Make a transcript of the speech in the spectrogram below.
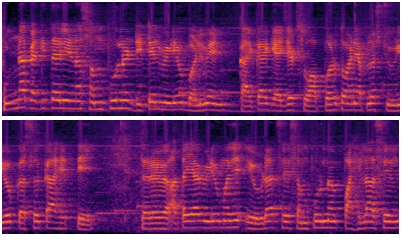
पुन्हा कधीतरी ना संपूर्ण डिटेल व्हिडिओ बनवेन. काय काय गॅजेट्स वापरतो आणि आपलं स्टुडिओ कसं काय आहे ते. तर आता या व्हिडिओमध्ये एवढाच आहे. संपूर्ण पाहिला असेल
